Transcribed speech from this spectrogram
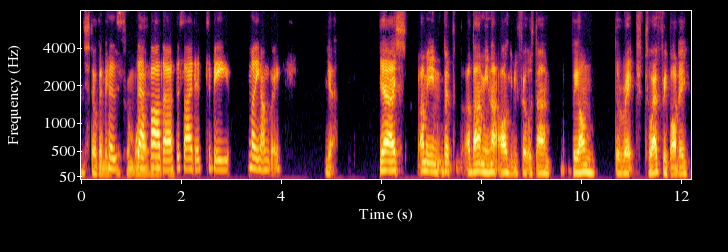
it's still going to be because their father decided to be money hungry. Yeah, yeah. It's, I mean, but I mean that arguably filters down beyond the rich to everybody.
